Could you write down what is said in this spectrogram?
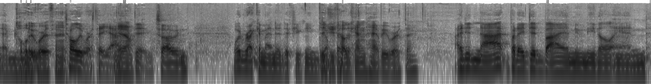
I mean, Totally worth it. Totally worth it. Yeah. Yeah. So I would would recommend it if you can. Did you tell Ken happy birthday? I did not, but I did buy a new needle and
